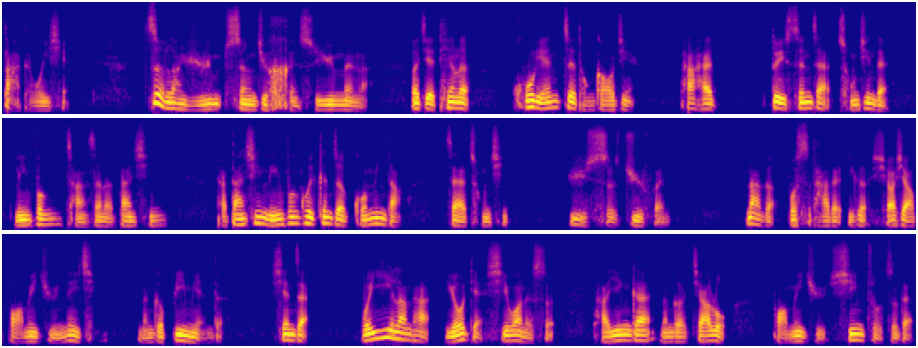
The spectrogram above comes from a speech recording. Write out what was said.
大的危险，这让余生就很是郁闷了。而且听了胡琏这通高见，他还对身在重庆的林峰产生了担心。他担心林峰会跟着国民党在重庆玉石俱焚，那个不是他的一个小小保密局内情能够避免的。现在，唯一让他有点希望的是，他应该能够加入保密局新组织的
